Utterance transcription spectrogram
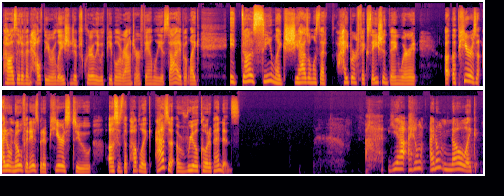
positive and healthy relationships clearly with people around her family aside but like it does seem like she has almost that hyper fixation thing where it uh, appears i don't know if it is but appears to us as the public as a, a real codependence yeah, I don't I don't know like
